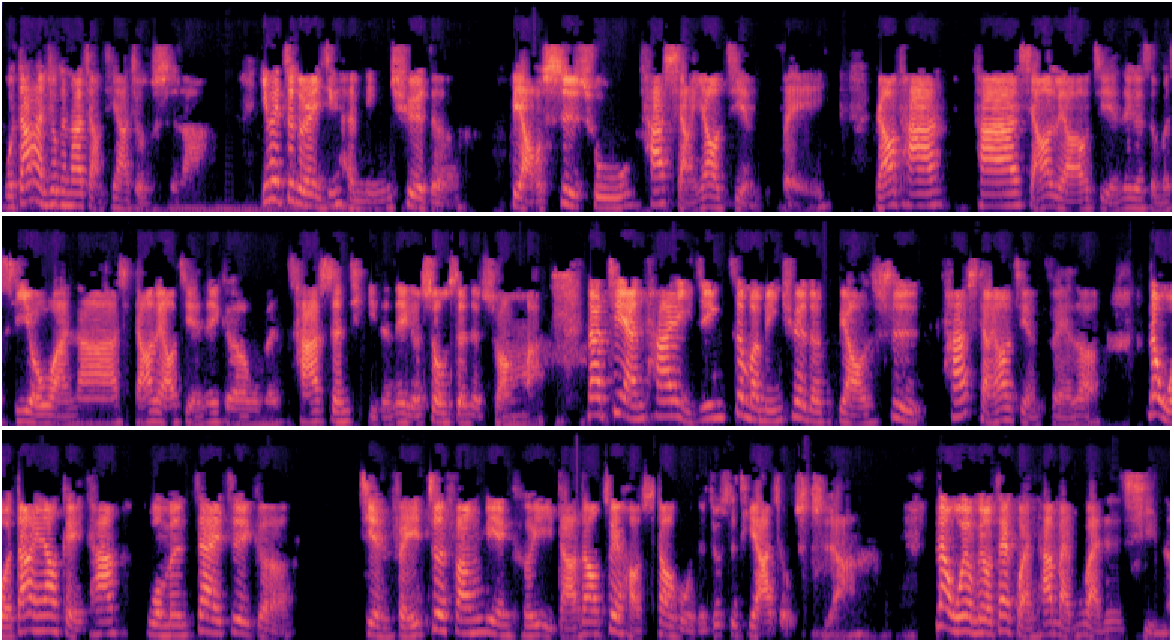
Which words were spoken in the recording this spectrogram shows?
我当然就跟他讲 T R 九十啦，因为这个人已经很明确的表示出他想要减肥，然后他。他想要了解那个什么西游丸啊，想要了解那个我们擦身体的那个瘦身的霜嘛。那既然他已经这么明确的表示他想要减肥了，那我当然要给他我们在这个减肥这方面可以达到最好效果的就是 T R 九十啊。那我有没有在管他买不买得起呢？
